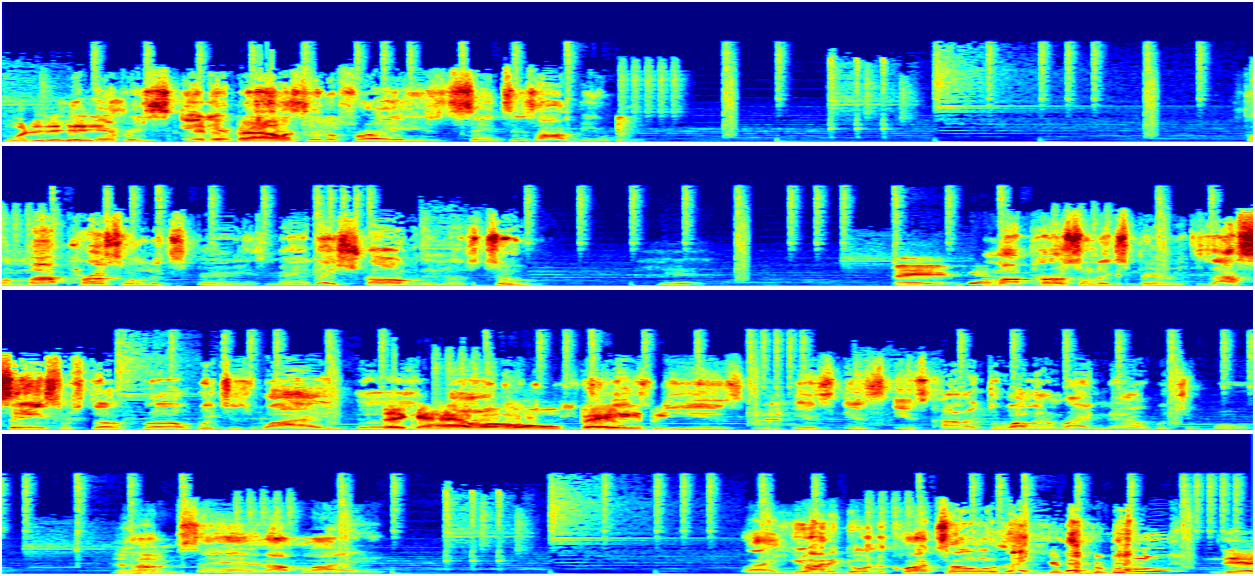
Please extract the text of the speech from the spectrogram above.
what it is. Every in a every balance. sense of the phrase, sentence, how be. From my personal experience, man, they stronger than us too. Yeah. Man, From my personal experience, 'cause I've seen some stuff, bro, which is why the They can have a whole baby. is is is, is kind of dwelling right now with your boy. You know what uh-huh. I'm saying? And I'm like, like you know how they doing the cartoons, like yeah, I'm yeah.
